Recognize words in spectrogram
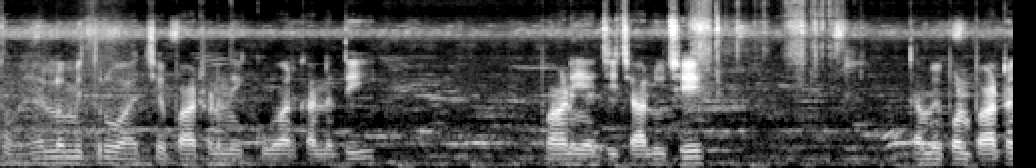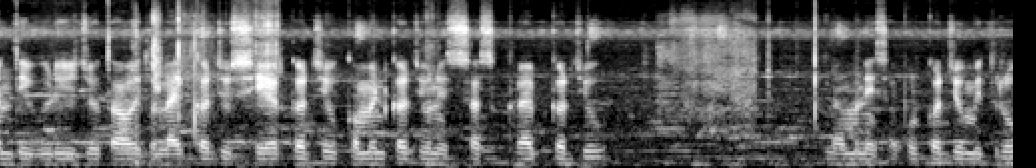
તો હેલો મિત્રો, આ છે પાટણની કુંવારકા નદી. પાણી હજી ચાલુ છે. તમે પણ પાટણથી વીડિયો જોતા હોય તો લાઈક કરજો શેર કરજો કમેન્ટ કરજો અને સબસ્ક્રાઈબ કરજો. અને મને સપોર્ટ કરજો મિત્રો.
